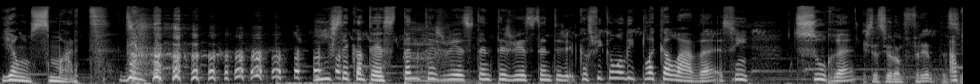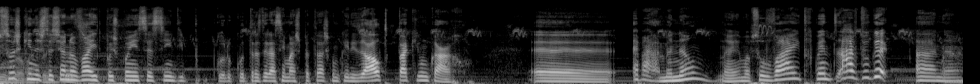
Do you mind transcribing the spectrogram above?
e é um smart. e isto acontece tantas vezes, tantas vezes, tantas vezes, que eles ficam ali pela calada, assim, de surra, Estacionam de frente. Há assim, pessoas não, que ainda estacionam vezes. vai e depois põem-se assim, tipo, com a traseira assim mais para trás, como quem diz, alto que está aqui um carro. É pá, mas não, não é? Uma pessoa vai e de repente, ah, tu quê? Ah, não.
